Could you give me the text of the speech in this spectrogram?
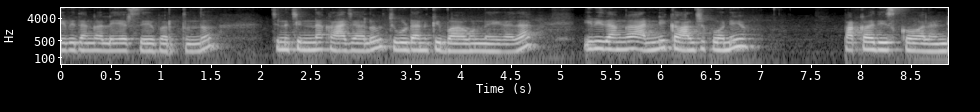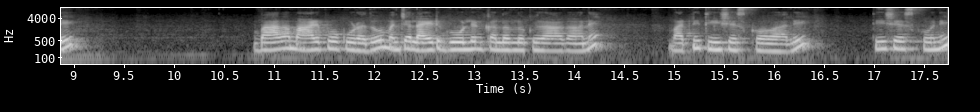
ఏ విధంగా లేయర్స్ ఏర్పడుతుందో. చిన్న చిన్న కాజాలు చూడడానికి బాగున్నాయి కదా. ఈ విధంగా అన్నీ కాల్చుకొని పక్కకు తీసుకోవాలండి. బాగా మాడిపోకూడదు మంచిగా లైట్ గోల్డెన్ కలర్లోకి రాగానే వాటిని తీసేసుకోవాలి. తీసేసుకొని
